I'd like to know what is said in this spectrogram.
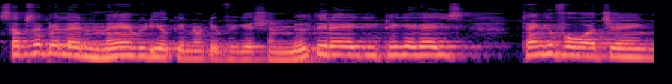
सबसे पहले नए वीडियो की नोटिफिकेशन मिलती रहेगी। ठीक है guys thank you for watching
